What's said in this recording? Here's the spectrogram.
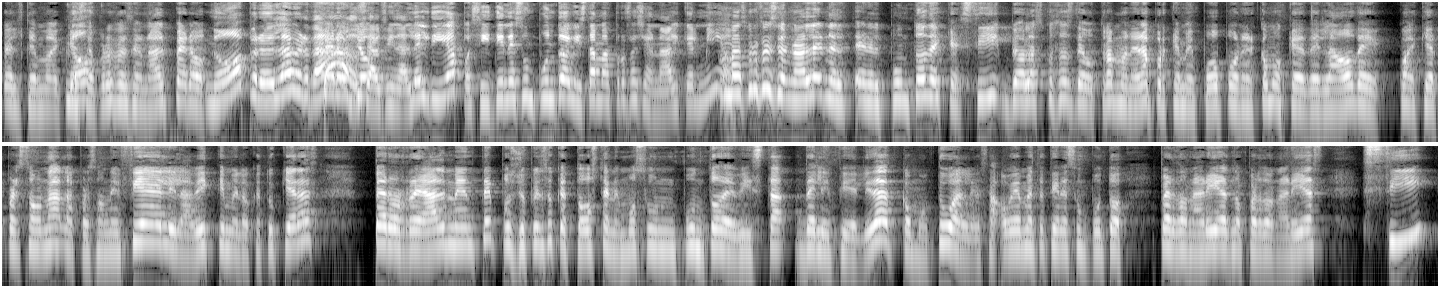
el tema que no, profesional, pero... No, pero es la verdad, pero o sea, al final del día, pues sí tienes un punto de vista más profesional que el mío. Más profesional en el, en el punto de que sí veo las cosas de otra manera porque me puedo poner como que del lado de cualquier persona, la persona infiel y la víctima y lo que tú quieras, pero realmente, pues yo pienso que todos tenemos un punto de vista de la infidelidad, como tú, Ale, o sea, obviamente tienes un punto, perdonarías, no perdonarías, sí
